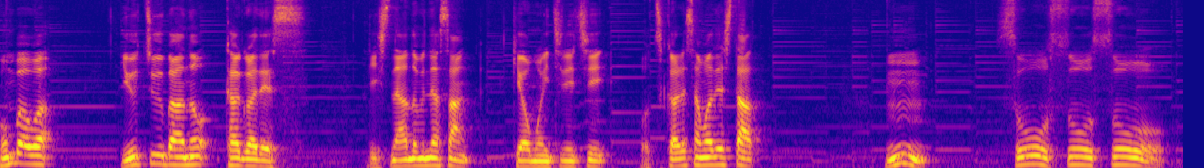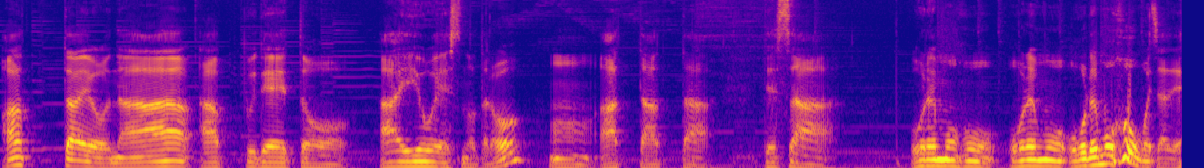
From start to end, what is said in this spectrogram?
こんばんは。YouTuber のかぐわです。リスナーの皆さん今日も一日お疲れ様でした。うん。そうそうそう。あったよな。アップデート。iOS のだろ？うん。あったあった。でさ俺も方俺も俺も方もじゃね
